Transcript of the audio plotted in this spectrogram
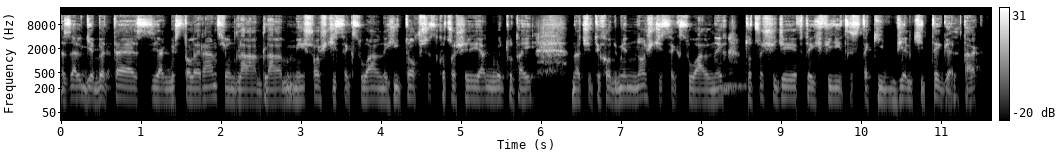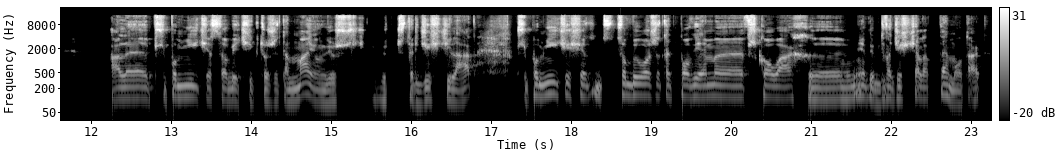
z LGBT, z jakby z tolerancją dla, dla mniejszości seksualnych i to wszystko, co się jakby tutaj, znaczy tych odmienności seksualnych, to co się dzieje w tej chwili, to jest taki wielki tygel, tak? Ale przypomnijcie sobie ci, którzy tam mają już 40 lat, przypomnijcie się, co było, że tak powiem, e, w szkołach, e, nie wiem, 20 lat temu, tak?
